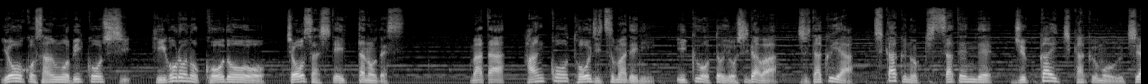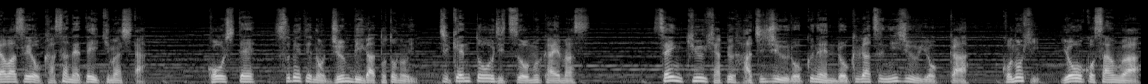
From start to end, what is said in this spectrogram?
陽子さんを尾行し、日頃の行動を調査していったのです。また、犯行当日までに、幾夫と吉田は、自宅や近くの喫茶店で10回近くも打ち合わせを重ねていきました。こうして全ての準備が整い、事件当日を迎えます。1986年6月24日、この日、陽子さんは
